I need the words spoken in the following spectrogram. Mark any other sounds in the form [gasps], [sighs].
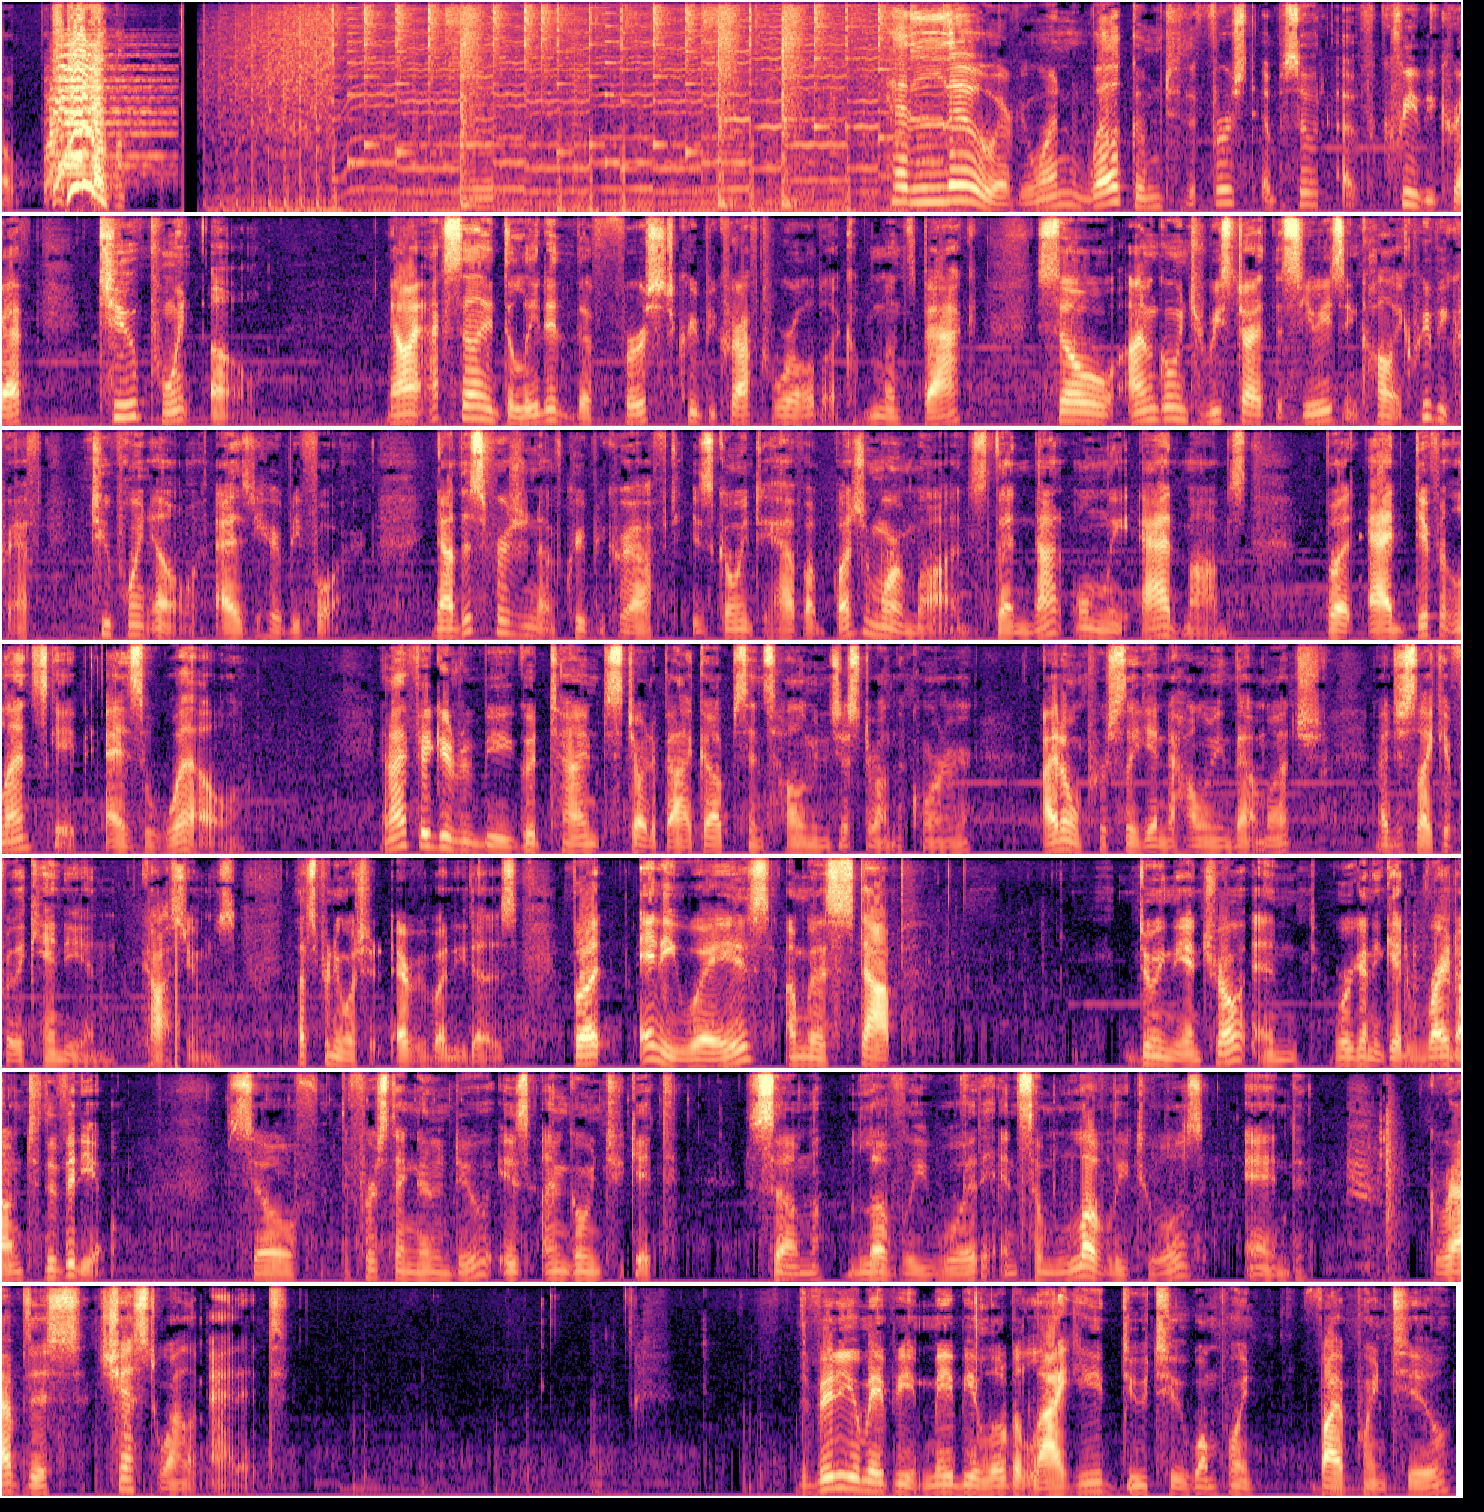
Oh. Hello, everyone. Welcome to the first episode of CreepyCraft 2.0. Now, I accidentally deleted the first CreepyCraft world a couple months back, so I'm going to restart the series and call it CreepyCraft 2.0, as you heard before. Now, this version of CreepyCraft is going to have a bunch of more mods that not only add mobs, but add different landscape as well. And I figured it would be a good time to start it back up since Halloween is just around the corner. I don't personally get into Halloween that much. I just like it for the candy and costumes. That's pretty much what everybody does. But anyways, I'm going to stop doing the intro and we're going to get right on to the video. So the first thing I'm going to do is I'm going to get some lovely wood and some lovely tools and grab this chest while I'm at it. The video may be, may be a little bit laggy due to 1.5.2.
